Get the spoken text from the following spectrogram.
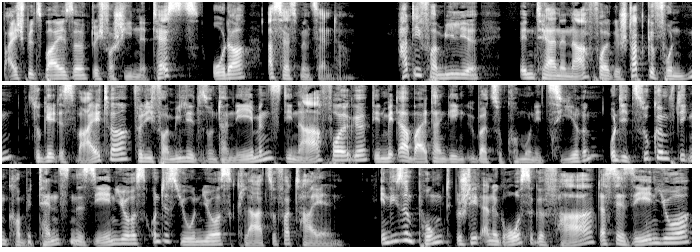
Beispielsweise durch verschiedene Tests oder Assessment Center. Hat die Familie interne Nachfolge stattgefunden, so gilt es weiter für die Familie des Unternehmens, die Nachfolge den Mitarbeitern gegenüber zu kommunizieren und die zukünftigen Kompetenzen des Seniors und des Juniors klar zu verteilen. In diesem Punkt besteht eine große Gefahr, dass der Senior,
